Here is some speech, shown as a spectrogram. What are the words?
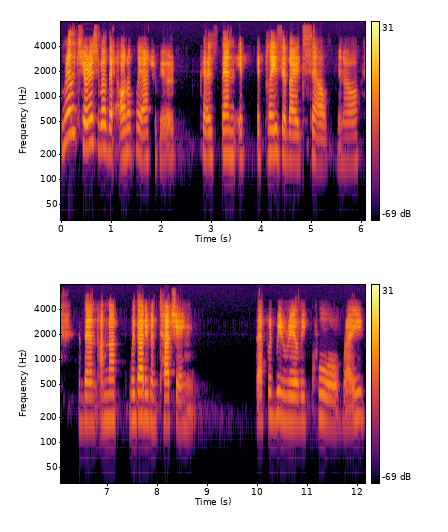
really curious about the autoplay attribute because then it it plays it by itself, you know, and then I'm not without even touching. That would be really cool, right?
